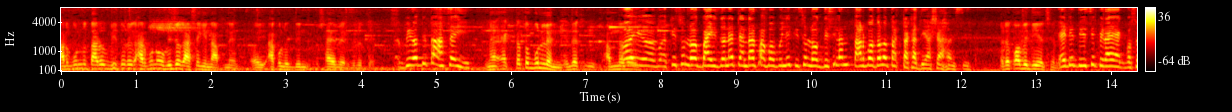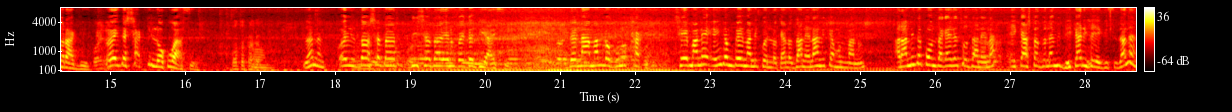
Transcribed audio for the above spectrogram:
আর কোনো তার ভিতরে আর কোনো অভিযোগ আছে কিনা আপনার ওই আকুল উদ্দিন সাহেবের বিরুদ্ধে? বিরোধী তো আছেই। না একটা তো বললেন যে আপনার ওই কিছু লোক বাইশ জনের টেন্ডার পাবো বলে কিছু লোক দিছিলাম তার বদলও তার টাকা দিয়ে আসা হয়েছে। এটা কবে দিয়েছেন? এটি দিয়েছি প্রায় এক বছর আগে। ওই যে সাক্ষী লোকও আছে। কত টাকা? জানেন? ওই দশ হাজার বিশ হাজার এরকম করে দিয়ে আসি যে না আমার লোকগুলো সে মানে এইরকম বেমানি করল কেন? জানে না আমি কেমন মানুষ। আর আমি যে কোন জায়গায় রেছো জানে না। এই কাজটার জন্য আমি ভিখারি হয়ে গেছি জানেন?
